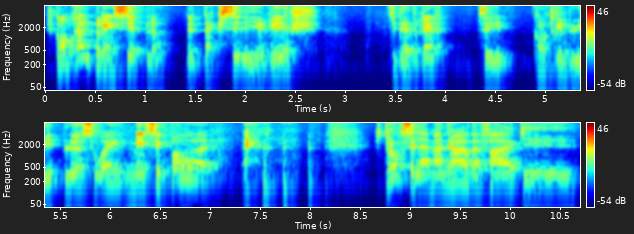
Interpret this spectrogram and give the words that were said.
je comprends le principe, là, de taxer les riches qui devraient, tu sais, contribuer plus, ouais, mais c'est pas. je trouve que c'est la manière de faire qui est.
